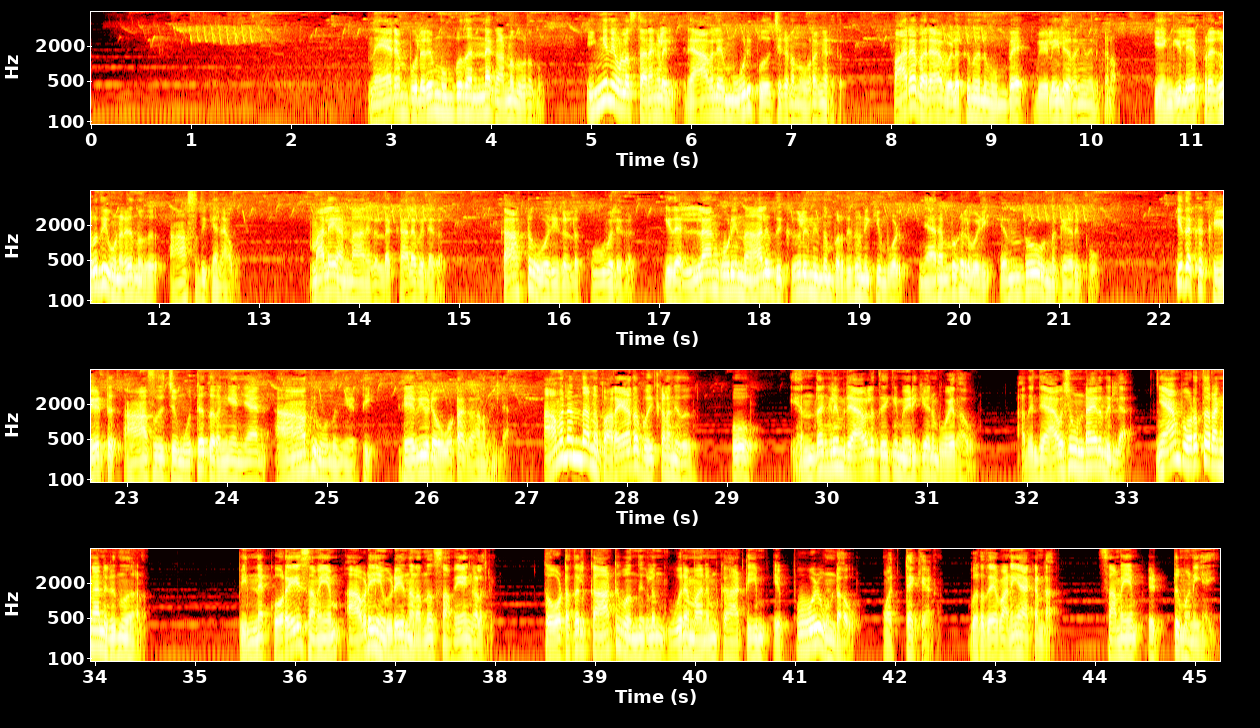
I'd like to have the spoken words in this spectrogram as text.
നേരം പുലരും മുമ്പ് തന്നെ കണ്ണു തുറന്നു. ഇങ്ങനെയുള്ള സ്ഥലങ്ങളിൽ രാവിലെ മൂടി പൊതിച്ച് കിടന്ന് ഉറങ്ങരുത്. പരപര വെളുക്കുന്നതിന് മുമ്പേ വെളിയിൽ ഇറങ്ങി നിൽക്കണം. എങ്കിലേ പ്രകൃതി ഉണരുന്നത് ആസ്വദിക്കാനാവും. മലയണ്ണാനുകളുടെ കലവിലകൾ കാട്ടുകോഴികളുടെ കൂവലുകൾ ഇതെല്ലാം കൂടി നാല് ദിക്കുകളിൽ നിന്നും പ്രതിധ്വനിക്കുമ്പോൾ ഞരമ്പുകൾ വഴി എന്തോ ഒന്ന് കയറിപ്പോവും ഇതൊക്കെ കേട്ട് ആസ്വദിച്ച് മുറ്റത്തിറങ്ങിയ ഞാൻ ആദ്യം ഒന്ന് ഞെട്ടി. രവിയുടെ ഓട്ട കാണുന്നില്ല. അവനെന്താണ് പറയാതെ പോയി കളഞ്ഞത്? ഓ എന്തെങ്കിലും രാവിലത്തേക്ക് മേടിക്കാൻ പോയതാവും. അതിന്റെ ആവശ്യം ഉണ്ടായിരുന്നില്ല. ഞാൻ പുറത്തിറങ്ങാനിരുന്നതാണ് പിന്നെ കുറേ സമയം അവിടെയും ഇവിടെയും നടന്ന് സമയം കളഞ്ഞു. തോട്ടത്തിൽ കാട്ടുപന്നികളും കൂരമാനും കാട്ടിയും എപ്പോഴും ഉണ്ടാവും. ഒറ്റയ്ക്കാണ്. വെറുതെ പണിയാക്കണ്ട. സമയം എട്ട് മണിയായി.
